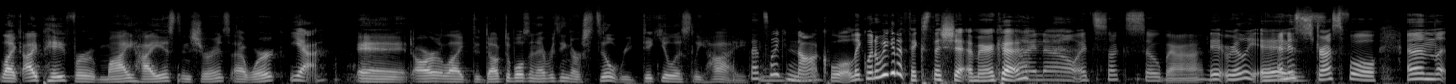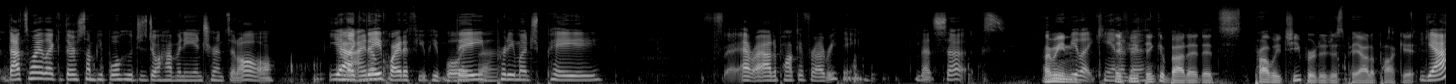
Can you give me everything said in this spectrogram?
Like I pay for my highest insurance at work, yeah, and our like deductibles and everything are still ridiculously high. that's like mm-hmm. not cool. Like, when are we gonna fix this shit, America? I know it sucks so bad. It really is, and it's stressful. And then that's why like there's some people who just don't have any insurance at all. Yeah, like, I know they- quite a few people. they like that. pretty much pay f- out of pocket for everything. That sucks. I mean, be like if you think about it, it's probably cheaper to just pay out of pocket. Yeah,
